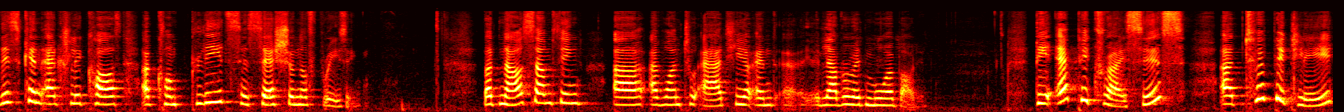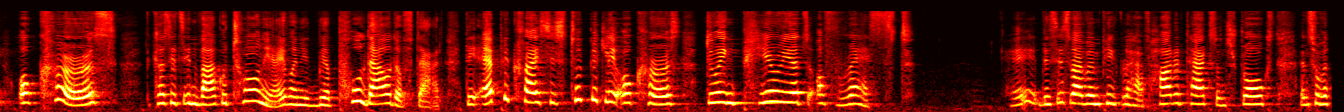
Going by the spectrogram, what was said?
this can actually cause a complete cessation of breathing. But now something uh, I want to add here and uh, elaborate more about it. The epicrisis uh, typically occurs because it's in vagotonia, eh, when it, we are pulled out of that. The epicrisis typically occurs during periods of rest. Okay? This is why when people have heart attacks and strokes and so on,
